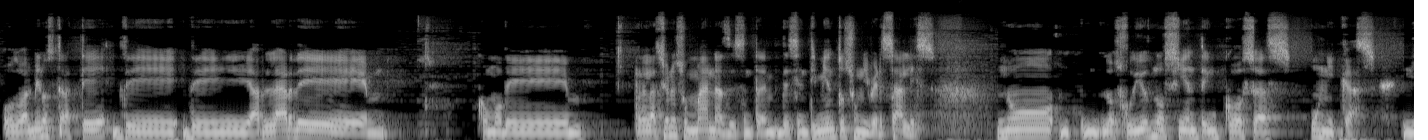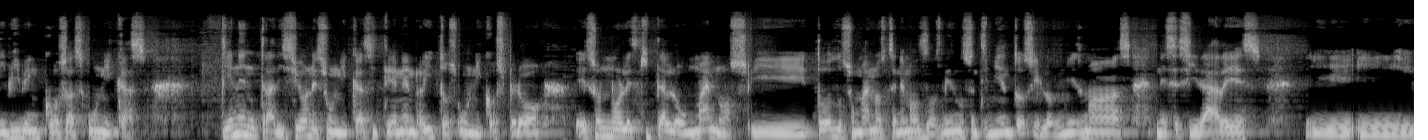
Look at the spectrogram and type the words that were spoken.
o al menos traté de, de hablar de como de relaciones humanas, de, sentimientos universales no, los judíos no sienten cosas únicas, ni viven cosas únicas. Tienen tradiciones únicas y tienen ritos únicos, pero eso no les quita lo humanos y todos los humanos tenemos los mismos sentimientos y las mismas necesidades y,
